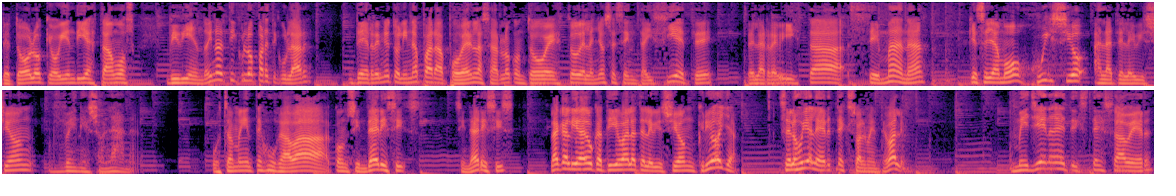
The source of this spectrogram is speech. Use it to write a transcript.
de todo lo que hoy en día estamos viviendo. Hay un artículo particular de Renio Tolina para poder enlazarlo con todo esto del año 67 de la revista Semana que se llamó Juicio a la televisión venezolana. Justamente jugaba con sindérisis, la calidad educativa de la televisión criolla. Se los voy a leer textualmente, ¿vale? Me llena de tristeza ver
